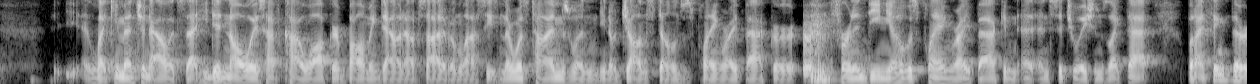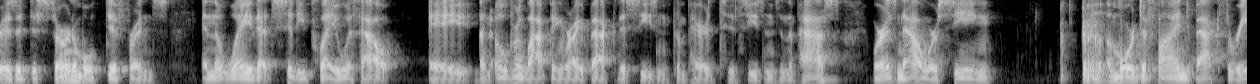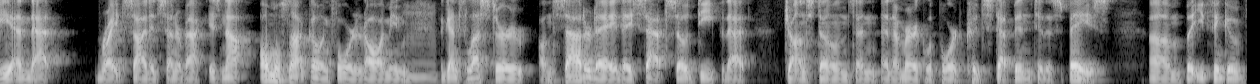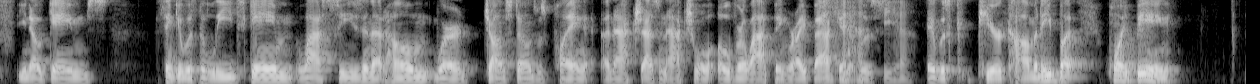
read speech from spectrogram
like you mentioned, Alex, that he didn't always have Kyle Walker bombing down outside of him last season. There was times when you know John Stones was playing right back or Fernandinho was playing right back, and, and situations like that. But I think there is a discernible difference in the way that City play without a an overlapping right back this season compared to seasons in the past. Whereas now we're seeing a more defined back three, and that right-sided center back is not almost not going forward at all. I mean, mm. against Leicester on Saturday, they sat so deep that John Stones and, and Aymeric Laporte could step into the space. Um, but you think of, you know, games, I think it was the Leeds game last season at home where John Stones was playing an act as an actual overlapping right back and it was yeah. it was pure comedy. But point being,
